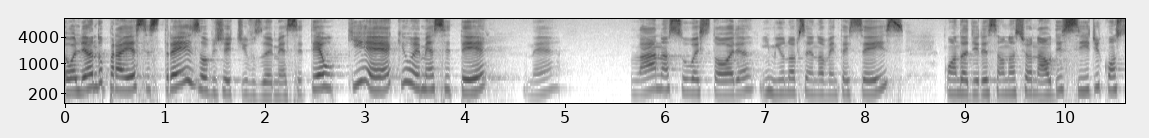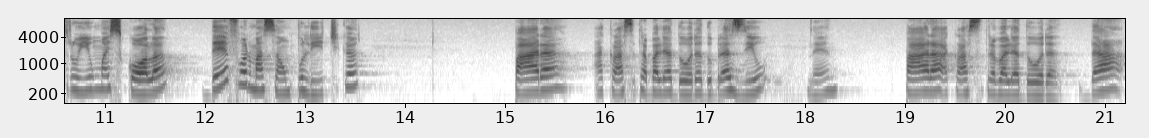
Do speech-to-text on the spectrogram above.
olhando para esses três objetivos do MST, o que é que o MST, né, lá na sua história, em 1996, quando a direção nacional decide construir uma escola de formação política para a classe trabalhadora do Brasil, né, para a classe trabalhadora da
